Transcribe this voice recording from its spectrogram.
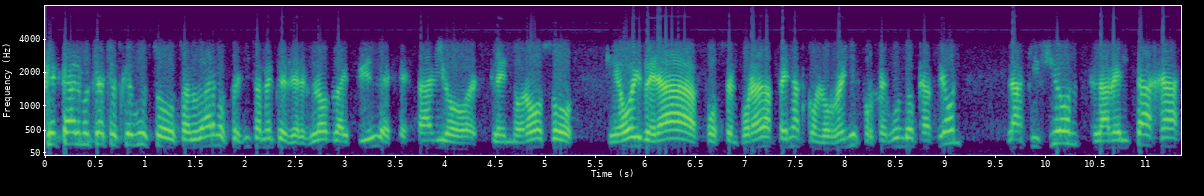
¿Qué tal, muchachos? Qué gusto saludarnos precisamente del Globe Life Field, este estadio esplendoroso que hoy verá postemporada apenas con los Rangers por segunda ocasión. La afición, la ventaja,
